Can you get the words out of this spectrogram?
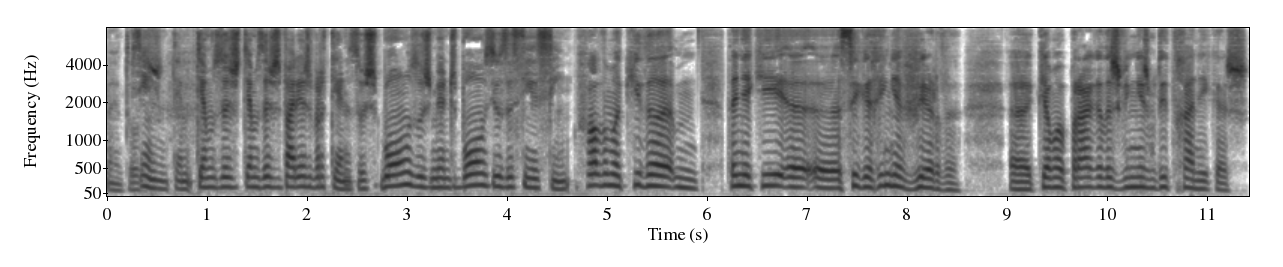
Nem todos. Sim, tem- temos, as, temos as várias vertentes, os bons, os menos bons e os assim assim. Fala-me aqui da. hum, Tenho aqui uh, a cigarrinha verde, uh, que é uma praga das vinhas mediterrânicas,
